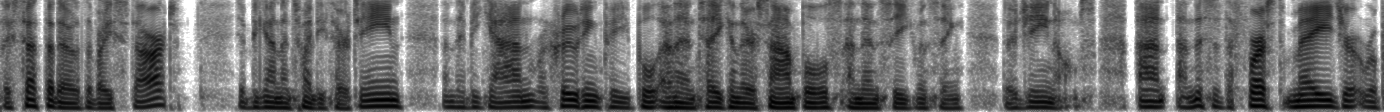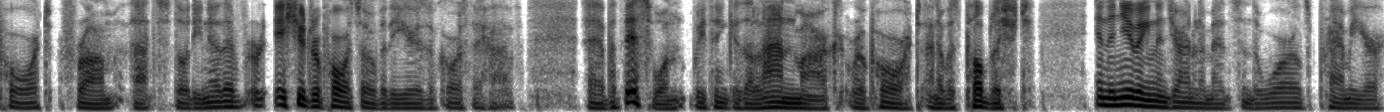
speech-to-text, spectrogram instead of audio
They set that out at the very start. It began in 2013, and they began recruiting people and then taking their samples and then sequencing their genomes. And, and this is the first major report from that study. Now, they've issued reports over the years, of course, they have. Uh, but this one, we think, is a landmark report, and it was published in the New England Journal of Medicine, the world's premier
